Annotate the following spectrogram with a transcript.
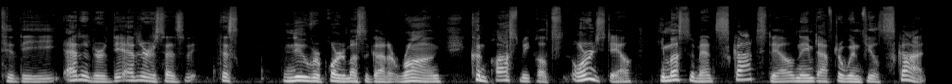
to the editor, the editor says this new reporter must have got it wrong. Couldn't possibly be called Orangedale. He must have meant Scottsdale, named after Winfield Scott.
